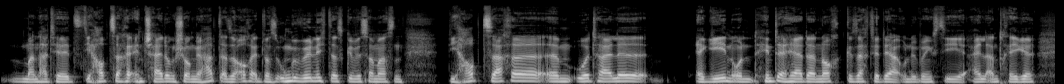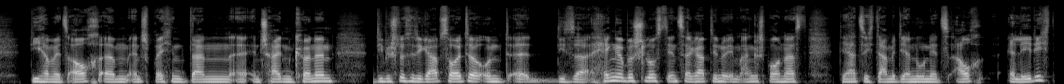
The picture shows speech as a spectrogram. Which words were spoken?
man hat ja jetzt die Hauptsache-Entscheidung schon gehabt, also auch etwas ungewöhnlich, dass gewissermaßen die Hauptsache-Urteile ähm, ergehen und hinterher dann noch gesagt wird, ja, und übrigens die Eilanträge, die haben wir jetzt auch ähm, entsprechend dann äh, entscheiden können. Die Beschlüsse, die gab es heute und äh, dieser Hängebeschluss, den es da gab, den du eben angesprochen hast, der hat sich damit ja nun jetzt auch erledigt.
